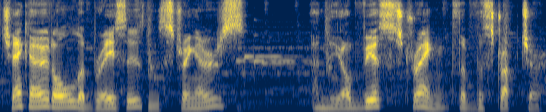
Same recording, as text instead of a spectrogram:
Check out all the braces and stringers and the obvious strength of the structure.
